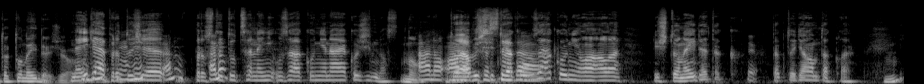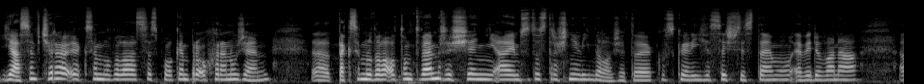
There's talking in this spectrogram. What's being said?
tak to nejde, že jo? Nejde, protože ano, ano. prostituce není uzákoněná jako živnost. No. Ano, To ano, já bych si to jako tak. uzákonila, ale když to nejde, tak, Jo. tak to dělám takhle. Já jsem včera, jak jsem mluvila se Spolkem pro ochranu žen, eh, tak jsem mluvila o tom tvém řešení a jim se to strašně líbilo, že to je jako skvělý, že jsi v systému evidovaná eh,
